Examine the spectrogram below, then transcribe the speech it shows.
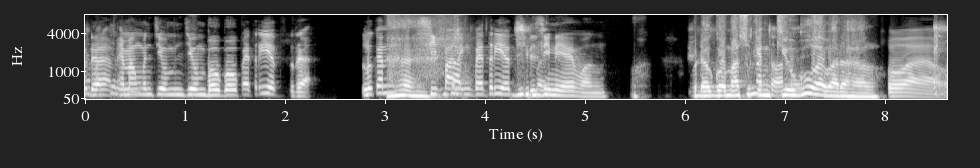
udah pasti emang lebih- mencium-mencium bau-bau Patriot, Dra. Lu kan si paling Patriot di sini emang. Udah gue masukin Jimat Q gue padahal. Wow.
